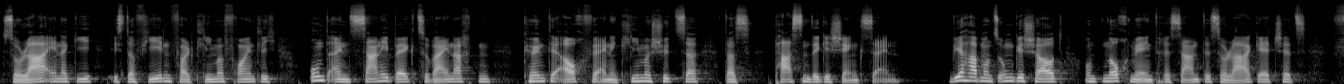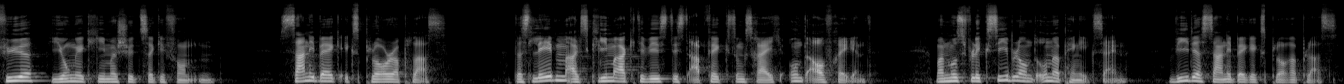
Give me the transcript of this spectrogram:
Solarenergie ist auf jeden Fall klimafreundlich und ein Sunnybag zu Weihnachten könnte auch für einen Klimaschützer das passende Geschenk sein. Wir haben uns umgeschaut und noch mehr interessante Solargadgets für junge Klimaschützer gefunden. Sunnybag Explorer Plus. Das Leben als Klimaaktivist ist abwechslungsreich und aufregend. Man muss flexibel und unabhängig sein, wie der Sunnybag Explorer Plus.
